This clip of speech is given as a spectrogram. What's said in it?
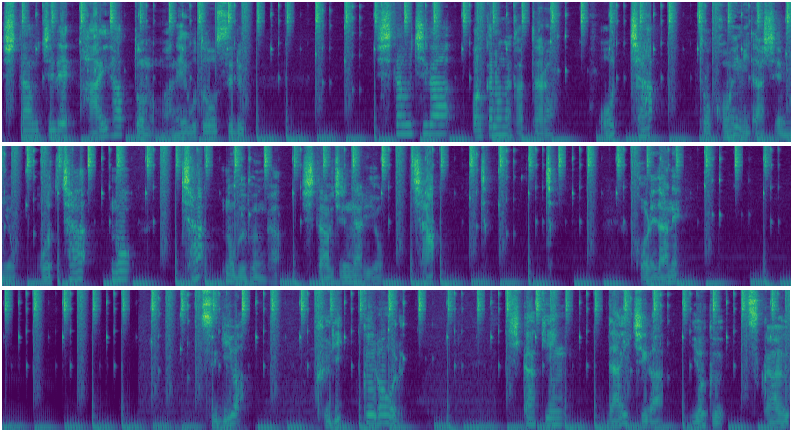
舌打ちでハイハットの真似事をする。舌打ちがわからなかったら、お茶と声に出してみよう。お茶の茶の部分が舌打ちになるよ。茶。茶。茶。これだね。次は、クリックロール。ヒカキン、大地がよく使うっ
